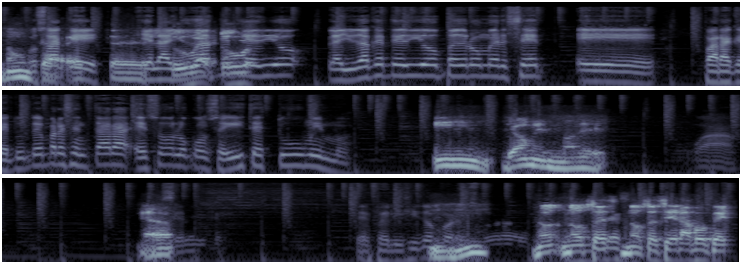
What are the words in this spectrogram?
Nunca. O sea que, este, la ayuda que te dio, la ayuda que te dio Pedro Merced eh, para que tú te presentaras, eso lo conseguiste tú mismo. Mm, yo mismo, sí. Wow. Te felicito por eso. No, no sé, no sé si era porque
